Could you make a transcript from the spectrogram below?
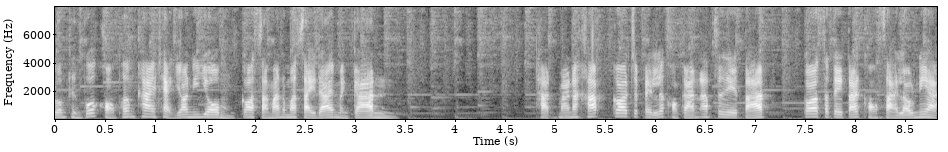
รวมถึงพวกของเพิ่มค่ายแท็กยอดนิยม ก็สามารถนำมาใส่ได้เหมือนกัน ถัดมานะครับ ก็จะเป็นเรื่องของการอัพสเตตัสก็สเตตัสของสายเราเนี่ย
